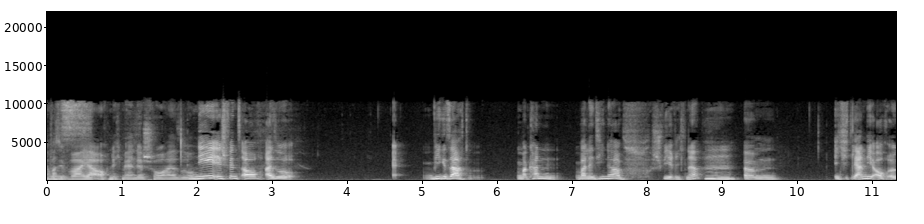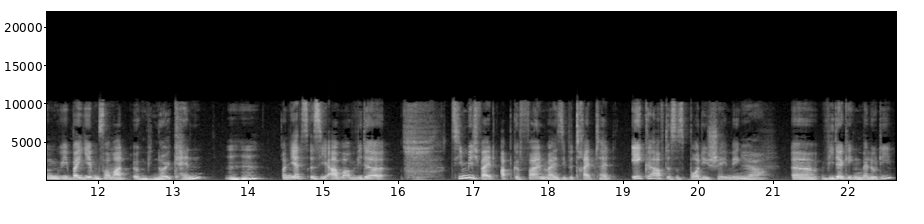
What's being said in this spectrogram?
Hm. Aber sie war ja auch nicht mehr in der Show, also. nee, ich finde es auch, also, äh, wie gesagt, man kann Valentina, pff, schwierig, ne? Hm. Ähm, ich lerne die auch irgendwie bei jedem Format irgendwie neu kennen. Mhm. Und jetzt ist sie aber wieder pff, ziemlich weit abgefallen, weil sie betreibt halt ekelhaftes Bodyshaming. Ja. Äh, wieder gegen Melody.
